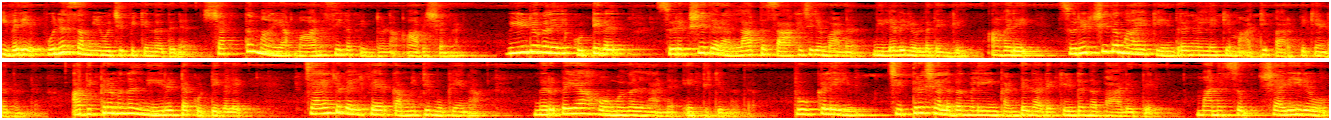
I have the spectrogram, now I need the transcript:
ഇവരെ പുനഃസംയോജിപ്പിക്കുന്നതിന് ശക്തമായ മാനസിക പിന്തുണ ആവശ്യമാണ്. വീടുകളിൽ കുട്ടികൾ സുരക്ഷിതരല്ലാത്ത സാഹചര്യമാണ് നിലവിലുള്ളതെങ്കിൽ അവരെ സുരക്ഷിതമായ കേന്ദ്രങ്ങളിലേക്ക് മാറ്റി പാർപ്പിക്കേണ്ടതുണ്ട്. അതിക്രമങ്ങൾ നേരിട്ട കുട്ടികളെ ചൈൽഡ് വെൽഫെയർ കമ്മിറ്റി മുഖേന നിർഭയ ഹോമുകളിലാണ് എത്തിക്കുന്നത്. പൂക്കളെയും ചിത്രശലഭങ്ങളെയും കണ്ടു നടക്കേണ്ടുന്ന ബാല്യത്തിൽ മനസ്സും ശരീരവും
